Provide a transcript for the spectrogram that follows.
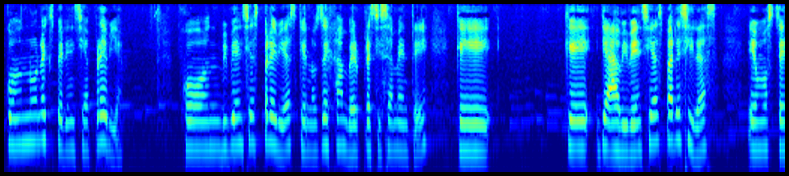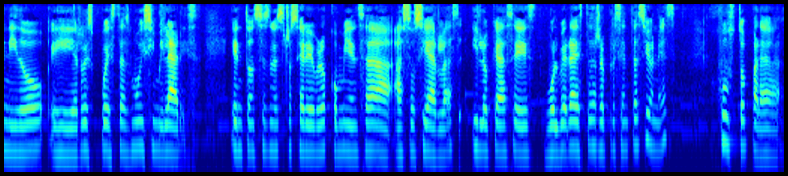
con una experiencia previa, con vivencias previas que nos dejan ver precisamente que, que ya vivencias parecidas hemos tenido eh, respuestas muy similares. Entonces nuestro cerebro comienza a asociarlas y lo que hace es volver a estas representaciones justo para,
